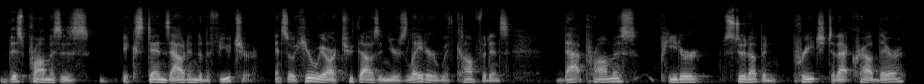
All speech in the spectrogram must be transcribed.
This promise is, extends out into the future. And so here we are 2,000 years later with confidence. That promise, Peter stood up and preached to that crowd there.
